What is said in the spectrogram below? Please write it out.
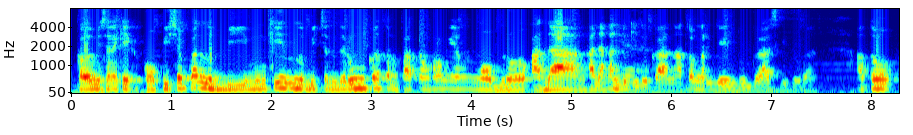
kalau misalnya kayak ke coffee shop kan lebih mungkin lebih cenderung ke tempat nongkrong yang ngobrol kadang kadang kan Iya. begitu kan atau ngerjain tugas gitu kan atau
